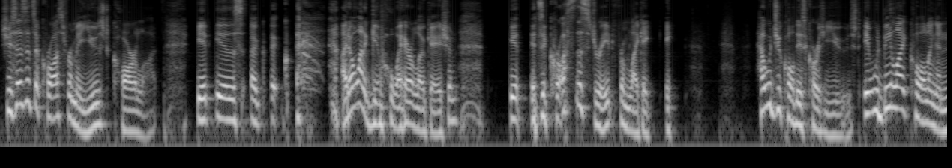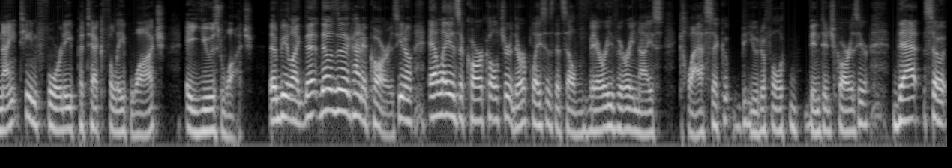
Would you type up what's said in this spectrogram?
She says it's across from a used car lot. It is a. I don't want to give away our location. It it's across the street from like a, a how would you call these cars used? It would be like calling a 1940 Patek Philippe watch a used watch. That'd be like that, those are the kind of cars. You know, LA is a car culture. There are places that sell very, very nice, classic, beautiful vintage cars here. That so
